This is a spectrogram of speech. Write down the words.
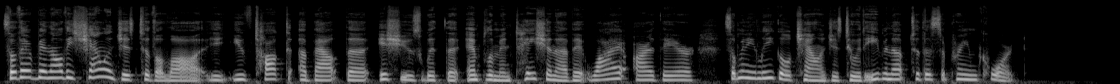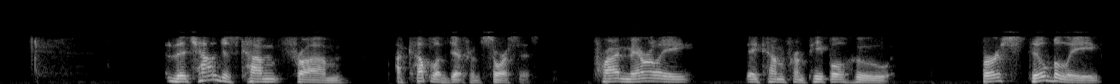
So there have been all these challenges to the law. You've talked about the issues with the implementation of it. Why are there so many legal challenges to it, even up to the Supreme Court? The challenges come from a couple of different sources. Primarily, they come from people who first still believe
